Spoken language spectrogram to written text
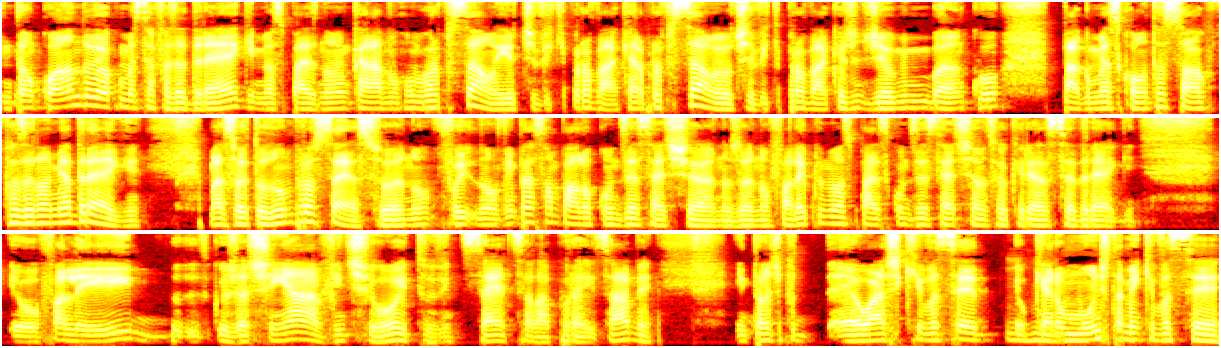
Então, quando eu comecei a fazer drag, meus pais não encaravam como profissão. E eu tive que provar que era profissão. Eu tive que provar que hoje em dia eu me banco, pago minhas contas só fazendo a minha drag. Mas foi todo um processo. Eu não, fui, não vim pra São Paulo com 17 anos. Eu não falei pros meus pais com 17 anos que eu queria ser drag. Eu falei, eu já tinha 28, 27, sei lá, por aí, sabe? Então, tipo, eu acho que você. Eu quero muito também que você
